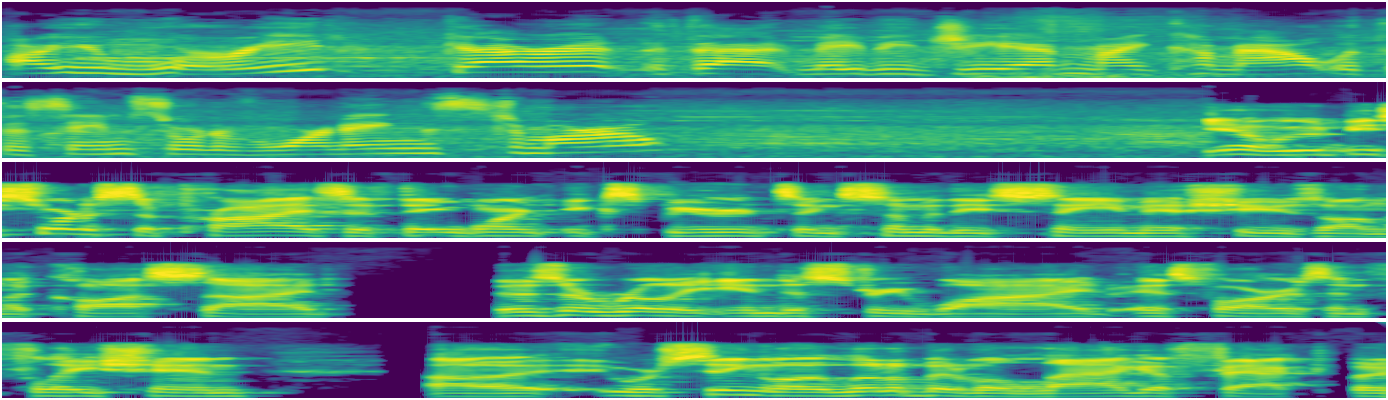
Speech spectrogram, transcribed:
Are you worried, Garrett, that maybe GM might come out with the same sort of warnings tomorrow? Yeah, we would be sort of surprised if they weren't experiencing some of these same issues on the cost side. Those are really industry wide as far as inflation. Uh, we're seeing a little bit of a lag effect, but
